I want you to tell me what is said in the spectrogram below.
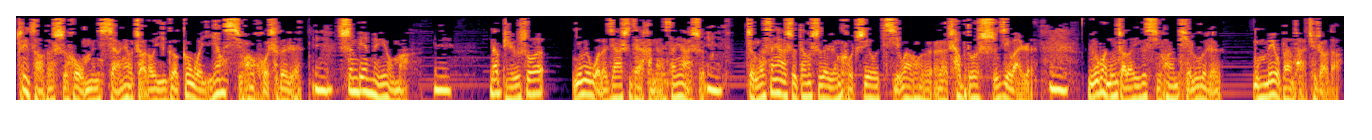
最早的时候，我们想要找到一个跟我一样喜欢火车的人，嗯，身边没有吗？嗯，那比如说，因为我的家是在海南三亚市，嗯，整个三亚市当时的人口只有几万或者呃差不多十几万人，嗯，如果能找到一个喜欢铁路的人，我们没有办法去找到。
